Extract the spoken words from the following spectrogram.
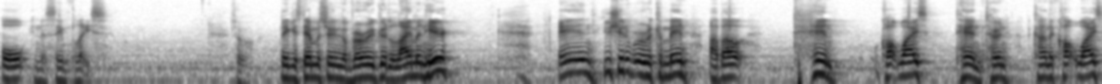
all in the same place. So I think it's demonstrating a very good alignment here. And you should recommend about 10 clockwise, 10 turn counterclockwise,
